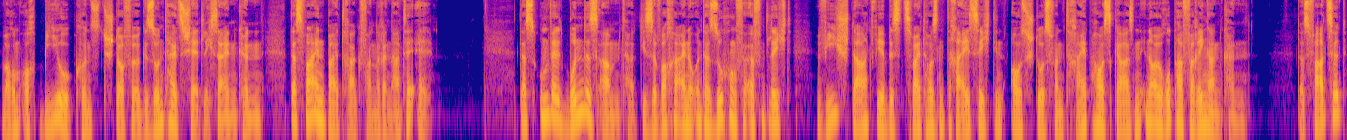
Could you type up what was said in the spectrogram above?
Warum auch Biokunststoffe gesundheitsschädlich sein können, das war ein Beitrag von Renate L. Das Umweltbundesamt hat diese Woche eine Untersuchung veröffentlicht, wie stark wir bis 2030 den Ausstoß von Treibhausgasen in Europa verringern können. Das Fazit?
